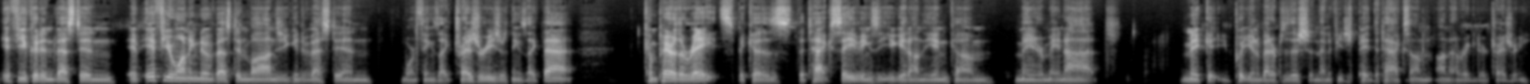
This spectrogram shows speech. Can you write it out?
if you could invest in if if you're wanting to invest in bonds, you could invest in more things like treasuries or things like that. Compare the rates because the tax savings that you get on the income may or may not make it put you in a better position than if you just paid the tax on on a regular treasury.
